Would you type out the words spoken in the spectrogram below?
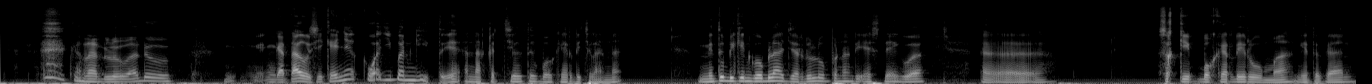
Karena dulu aduh nggak tahu sih kayaknya kewajiban gitu ya anak kecil tuh boker di celana. Dan itu bikin gue belajar dulu pernah di SD gue uh, skip boker di rumah gitu kan.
